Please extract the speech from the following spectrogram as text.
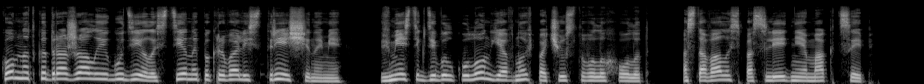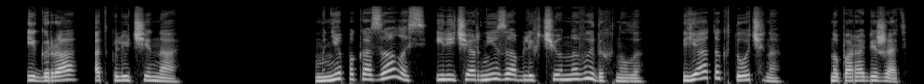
Комнатка дрожала и гудела, стены покрывались трещинами. В месте, где был кулон, я вновь почувствовала холод. Оставалась последняя маг-цепь. Игра отключена. Мне показалось, или Чарниза облегченно выдохнула. Я так точно. Но пора бежать.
